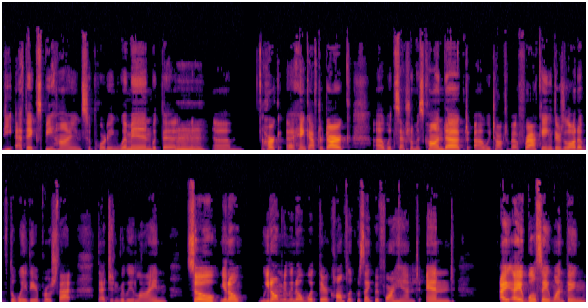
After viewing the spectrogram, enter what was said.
the ethics behind supporting women with the Mm. um Hark, uh, Hank After Dark uh, with sexual misconduct. Uh, we talked about fracking. There's a lot of the way they approached that that didn't really align. So, you know, we don't really know what their conflict was like beforehand. And I, I will say one thing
